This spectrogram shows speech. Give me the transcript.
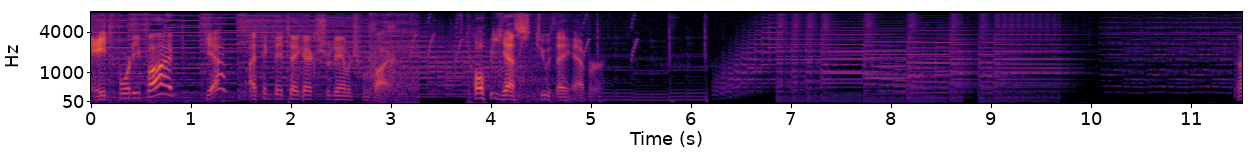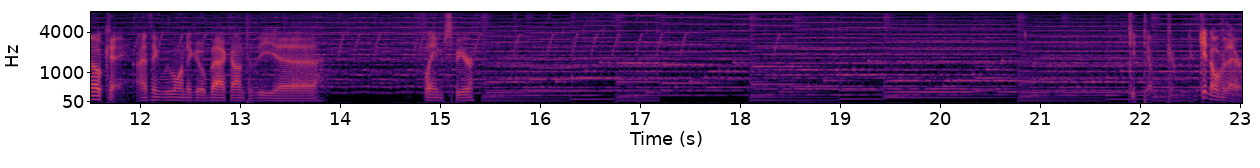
845? Yeah, I think they take extra damage from fire. Oh yes, do they ever. Okay, I think we want to go back onto the uh, flame spear. Get, get over there.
